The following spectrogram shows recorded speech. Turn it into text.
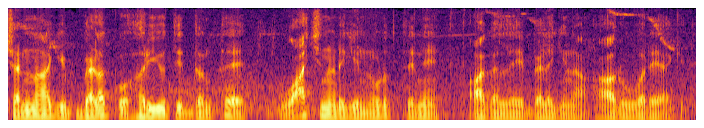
ಚೆನ್ನಾಗಿ ಬೆಳಕು ಹರಿಯುತ್ತಿದ್ದಂತೆ ವಾಚಿನಡೆಗೆ ನೋಡುತ್ತೇನೆ, ಆಗಲೇ ಬೆಳಗಿನ ಆರೂವರೆ ಆಗಿದೆ.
